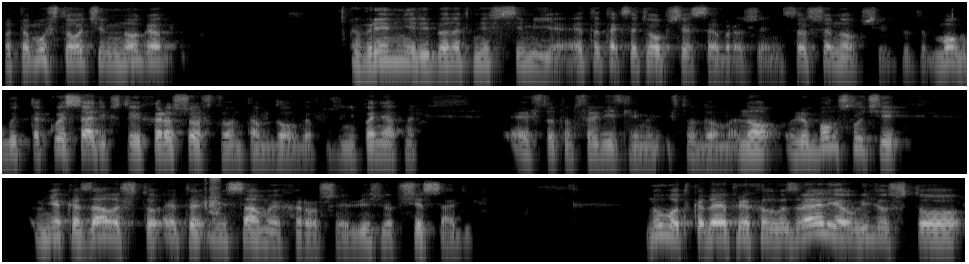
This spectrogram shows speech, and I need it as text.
Потому что очень много времени ребенок не в семье. Это, так сказать, общее соображение, совершенно общее. Это мог быть такой садик, что и хорошо, что он там долго, потому что непонятно, э, что там с родителями, что дома. Но в любом случае мне казалось, что это не самая хорошая вещь, вообще садик. Ну вот, когда я приехал в Израиль, я увидел, что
